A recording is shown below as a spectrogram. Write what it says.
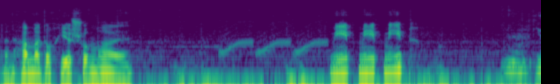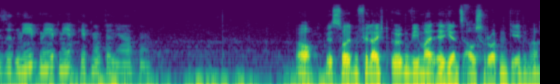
Dann haben wir doch hier schon mal miep, miep. Ach, diese Miep, Miep, Miep geht mir auf den Nerven. Oh, wir sollten vielleicht irgendwie mal Aliens ausrotten gehen, wa?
